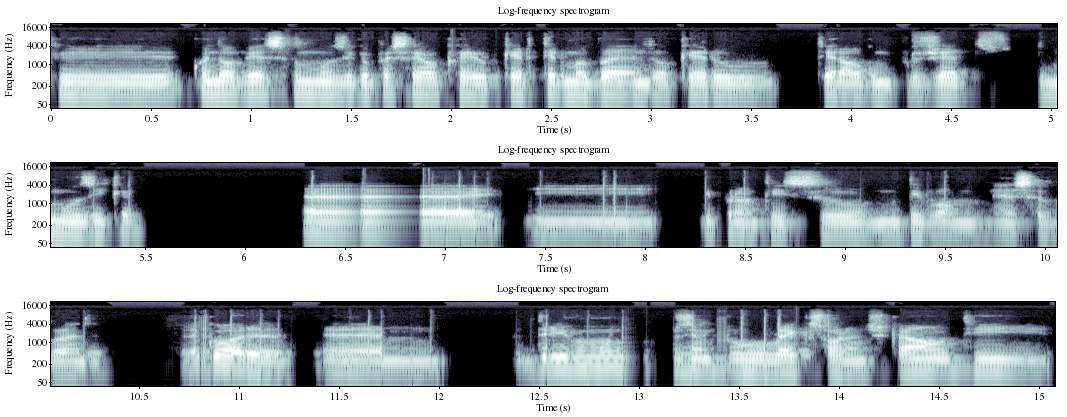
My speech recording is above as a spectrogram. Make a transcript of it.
que quando ouvi essa música pensei, ok, eu quero ter uma banda ou quero ter algum projeto de música uh, e, e, pronto, isso motivou-me essa banda. Agora, um, deriva muito, por exemplo, o Rex Orange County,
